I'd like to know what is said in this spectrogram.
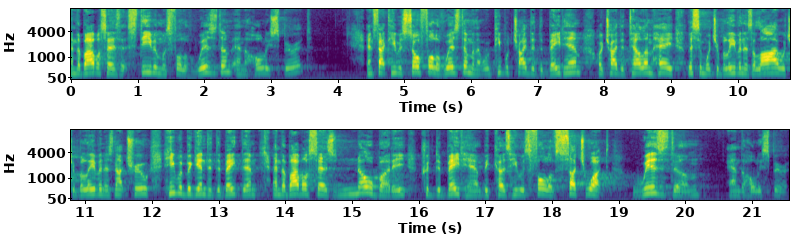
And the Bible says that Stephen was full of wisdom and the Holy Spirit. In fact, he was so full of wisdom that when people tried to debate him or tried to tell him, hey, listen, what you're believing is a lie, what you're believing is not true, he would begin to debate them. And the Bible says nobody could debate him because he was full of such what? Wisdom and the Holy Spirit.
